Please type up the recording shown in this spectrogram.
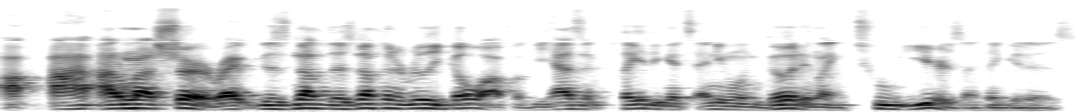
I, I, I'm not sure, right? There's nothing, there's nothing to really go off of. He hasn't played against anyone good in like two years, I think it is.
